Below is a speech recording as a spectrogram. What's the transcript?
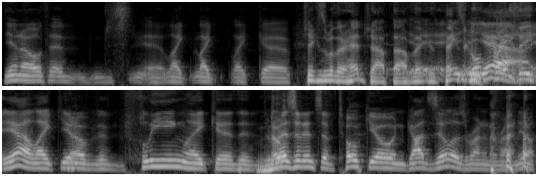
You know, the, uh, like like like uh, Chickens with their head chopped off. They- Things are going yeah, crazy. Yeah, like you know, the, fleeing like uh, the, the Nope. residents of Tokyo and Godzilla's running around. You know,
